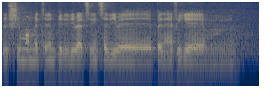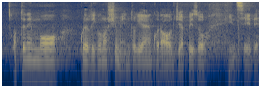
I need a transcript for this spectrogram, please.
riuscimmo a mettere in piedi diverse iniziative benefiche mh, ottenemmo quel riconoscimento che ancora oggi è appeso in sede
